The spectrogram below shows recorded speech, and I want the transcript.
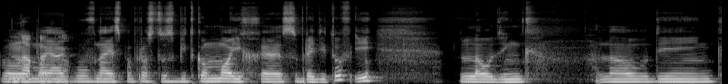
bo na moja pewno. główna jest po prostu zbitką moich e, subredditów i loading, loading...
